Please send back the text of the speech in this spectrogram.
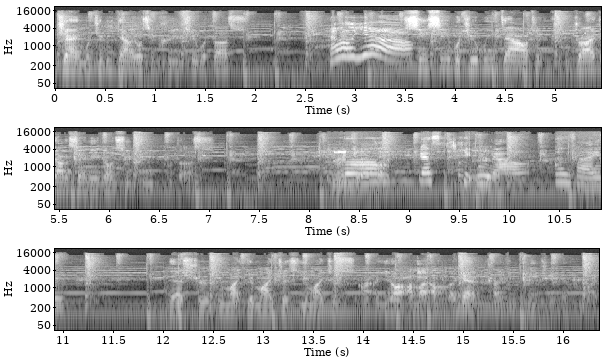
Jen, would you be down to go see Creed 2 with us? Hell yeah! CC, would you be down to drive down to San Diego and see Creed with us? You mean drive up? you guys can San keep me Diego. out. I'm fine. Yeah, that's true. You might, you might just, you might just, uh, you know, I'm, I'm again trying to keep PG. Never mind.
